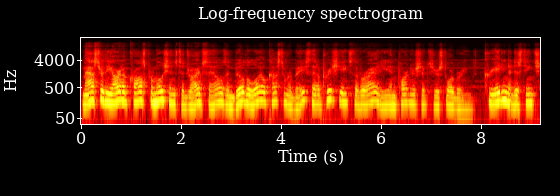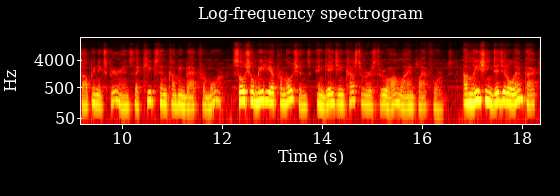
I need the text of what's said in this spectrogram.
Master the art of cross promotions to drive sales and build a loyal customer base that appreciates the variety and partnerships your store brings, creating a distinct shopping experience that keeps them coming back for more. Social media promotions, engaging customers through online platforms. Unleashing digital impact,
